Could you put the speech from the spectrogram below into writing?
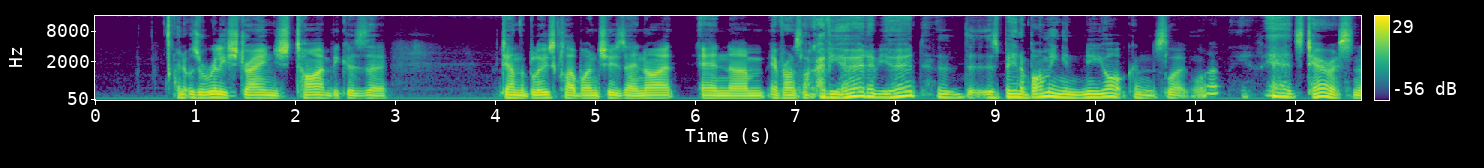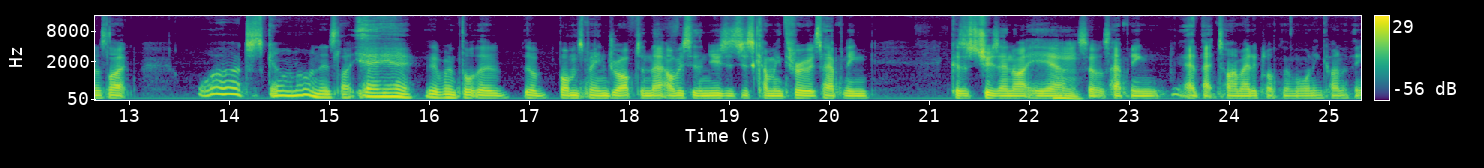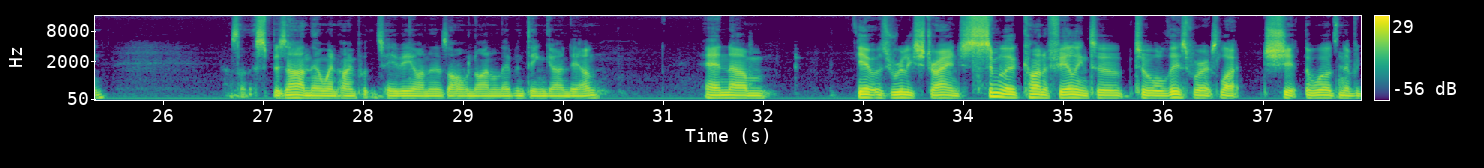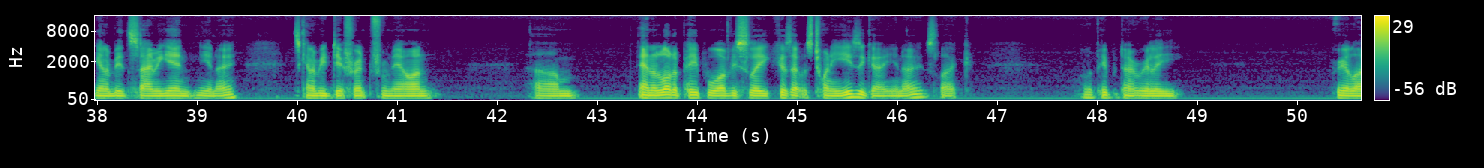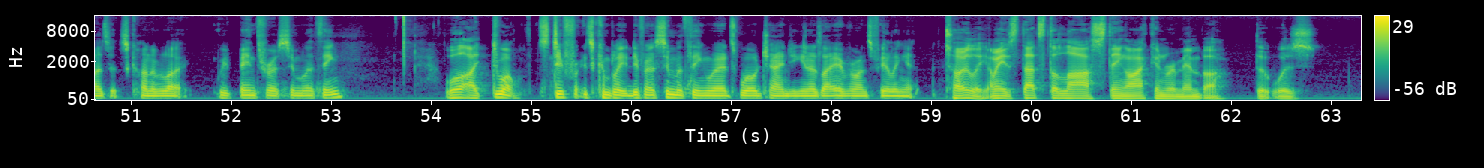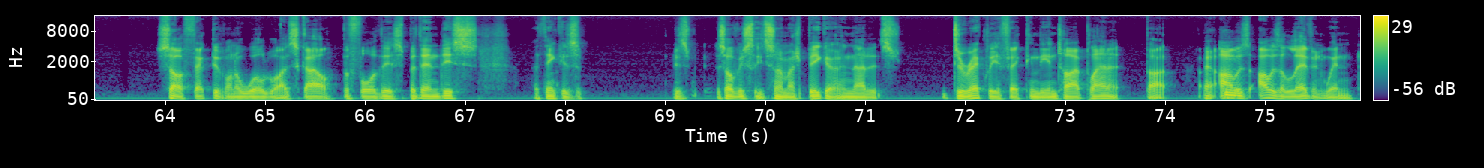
and it was a really strange time because uh, down the Blues Club one Tuesday night, and um, everyone's like, "Have you heard? Have you heard? There's been a bombing in New York," and it's like, "What? Yeah, it's terrorists." And it's like, "What's going on?" And it's like, "Yeah, yeah." Everyone thought the the bombs being dropped, and that obviously the news is just coming through. It's happening because it's Tuesday night here, mm. so it was happening at that time, eight o'clock in the morning, kind of thing. I was like, "This is bizarre." And then I went home, put the TV on, and there's a whole 9/11 thing going down and um, yeah, it was really strange. Similar kind of feeling to to all this, where it's like, shit, the world's never going to be the same again. You know, it's going to be different from now on. Um, and a lot of people, obviously, because that was twenty years ago. You know, it's like a lot of people don't really realize it's kind of like we've been through a similar thing. Well, I well, it's different. It's completely different. A similar thing where it's world changing. You know, it's like everyone's feeling it. Totally. I mean, that's the last thing I can remember that was so effective on a worldwide scale before this. But then this, I think, is is is obviously so much bigger in that it's directly affecting the entire planet. But I. I hmm. was I was 11 when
